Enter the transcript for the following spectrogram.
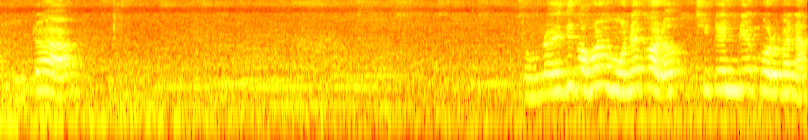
আলুটা তোমরা যদি কখনো মনে করো চিকেন দিয়ে করবে না।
